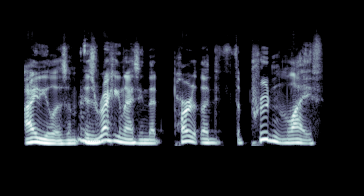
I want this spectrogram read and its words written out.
idealism is Mhm. recognizing that part of the, the prudent life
